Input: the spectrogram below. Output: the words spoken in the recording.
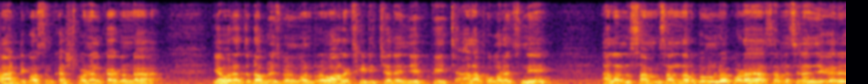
పార్టీ కోసం కష్టపడే కాకుండా ఎవరైతే డబ్బులు ఇచ్చి కొనుక్కుంటారో వాళ్ళకి సీట్ ఇచ్చారని చెప్పి చాలా పొగరు వచ్చినాయి. అలాంటి సందర్భంలో కూడా సరే చిరంజీవి గారు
